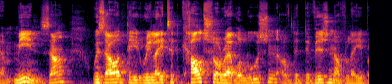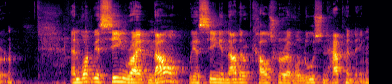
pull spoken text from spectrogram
um, means huh, without the related cultural revolution of the division of labor. And what we're seeing right now, we are seeing another cultural revolution happening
